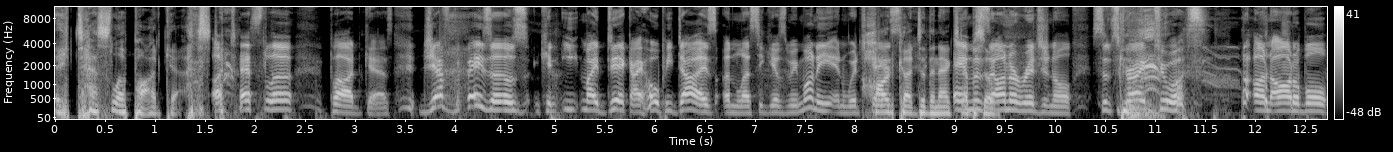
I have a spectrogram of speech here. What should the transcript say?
A Tesla podcast. A Tesla podcast. Jeff Bezos can eat my dick. I hope he dies unless he gives me money. In which case, Hard cut to the next episode. Amazon original. Subscribe to us on Audible.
